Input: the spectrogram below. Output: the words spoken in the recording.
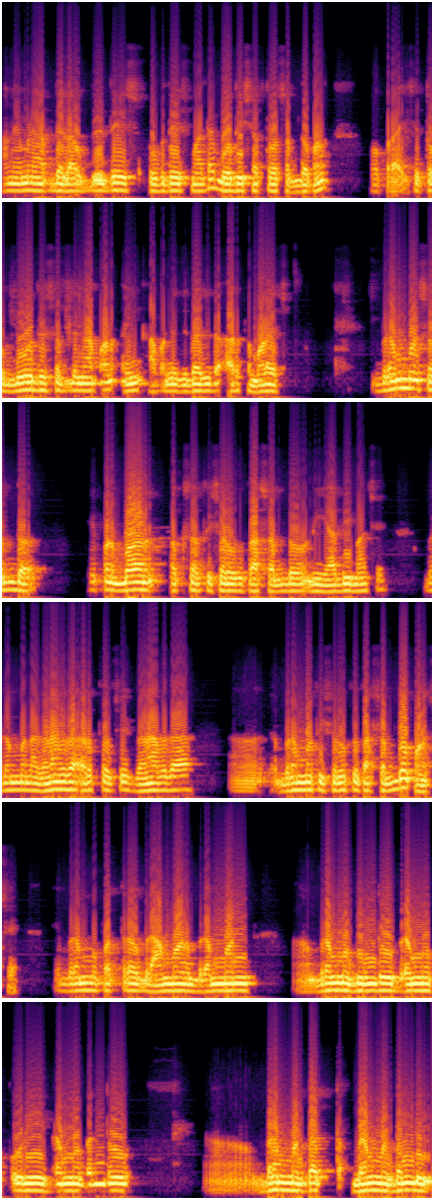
અને એમણે આપેલા ઉપદેશ ઉપદેશ માટે બોધિસત્વ શબ્દ પણ વપરાય છે. તો બોધ શબ્દના પણ અહીં આપણને જુદા જુદા અર્થ મળે છે. બ્રહ્મ શબ્દ એ પણ બળ, અક્ષરથી શરૂ થતા શબ્દોની યાદીમાં છે. બ્રહ્મના ઘણા બધા અર્થો છે. ઘણા બધા બ્રહ્મથી શરૂ થતા શબ્દો પણ છે. કે બ્રહ્મપત્ર, બ્રાહ્મણ, બ્રહ્મન બ્રહ્મબિંદુ, બ્રહ્મપુરી, બ્રહ્મબંધુ બ્રહ્મદત્ત, બ્રહ્મદંડી.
